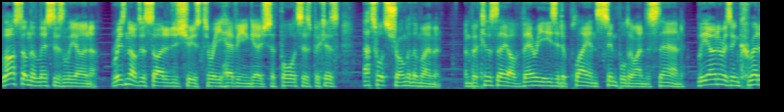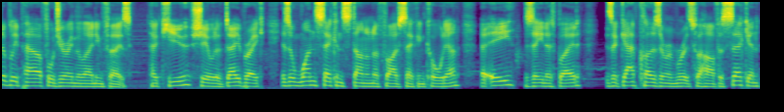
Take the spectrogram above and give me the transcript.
Last on the list is Leona. Reason I've decided to choose three heavy engaged supports is because that's what's strong at the moment and because they are very easy to play and simple to understand. Leona is incredibly powerful during the laning phase. Her Q, Shield of Daybreak, is a 1 second stun on a 5 second cooldown. Her E, Zenith Blade, is a gap closer and roots for half a second,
